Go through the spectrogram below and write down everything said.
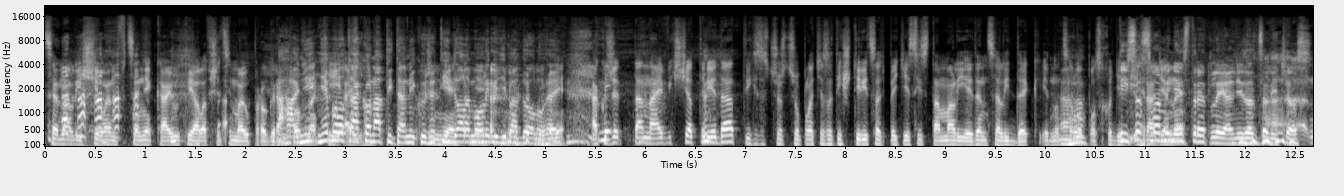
cena líši len v cene kajuty, ale všetci majú program Aha, ne, nebolo to aj... ako na Titaniku, že tí nie, dole nie, mohli byť iba dolu, hej? Akože tá najvyššia trieda, tých, čo, čo platia za tých 45 tisíc, tam mali jeden celý dek, jedno celé poschodie Tí sa s vami nestretli ani za celý čas.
